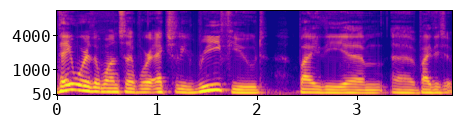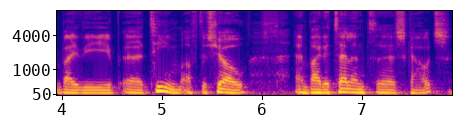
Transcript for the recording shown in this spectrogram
they were the ones that were actually reviewed by the um, uh, by the by the uh, team of the show and by the talent uh, scouts.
